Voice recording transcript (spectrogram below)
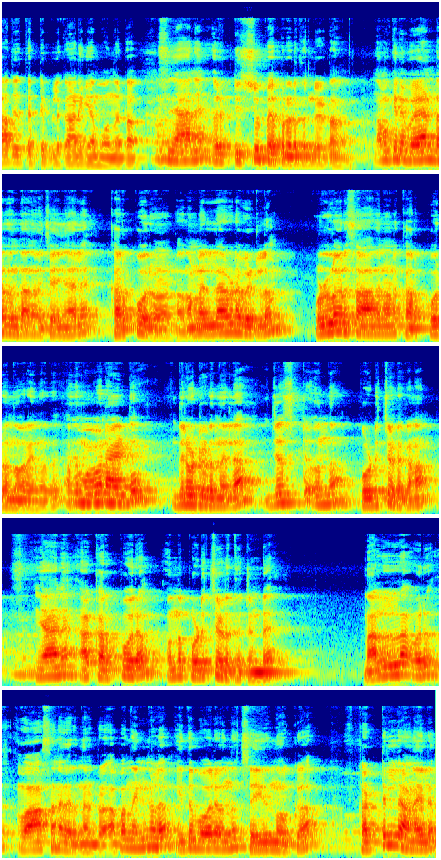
ആദ്യത്തെ ടിപ്പിൽ കാണിക്കാൻ പോകുന്നത് കേട്ടോ. ഞാൻ ഒരു ടിഷ്യൂ പേപ്പർ എടുത്തിട്ടുണ്ട് കേട്ടോ. നമുക്കിനി വേണ്ടത് എന്താണെന്ന് വെച്ച് കഴിഞ്ഞാൽ കർപ്പൂരമാണ് കേട്ടോ. നമ്മളെല്ലാവരുടെ വീട്ടിലും ഉള്ള ഒരു സാധനമാണ് കർപ്പൂരം എന്ന് പറയുന്നത്. അത് മുഴുവനായിട്ട് ഇതിലോട്ട് ഇടുന്നില്ല. ജസ്റ്റ് ഒന്ന് പൊടിച്ചെടുക്കണം. ഞാൻ ആ കർപ്പൂരം ഒന്ന് പൊടിച്ചെടുത്തിട്ടുണ്ട്. നല്ല ഒരു വാസന വരുന്നുണ്ട് അപ്പം നിങ്ങളും ഇതുപോലെ ഒന്ന് ചെയ്ത് നോക്കുക. കട്ടിലാണേലും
